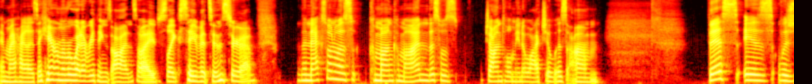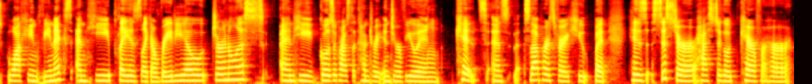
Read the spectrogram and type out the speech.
in my highlights. I can't remember what everything's on so i just like save it to instagram. The next one was come on come on. This was john told me to watch. It was um this is was Joaquin Phoenix, and he plays like a radio journalist, and he goes across the country interviewing kids, and so that part's very cute. But his sister has to go care for her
